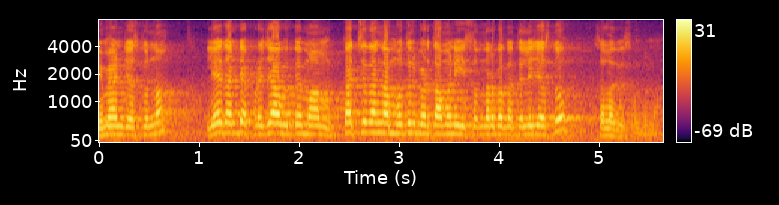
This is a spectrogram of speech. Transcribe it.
డిమాండ్ చేస్తున్నాం. లేదంటే ప్రజా ఉద్యమం ఖచ్చితంగా మొదలు పెడతామని ఈ సందర్భంగా తెలియజేస్తూ సెలవు తీసుకుంటున్నాం.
